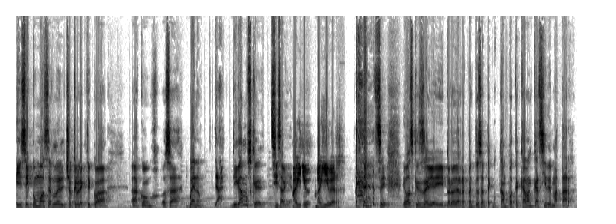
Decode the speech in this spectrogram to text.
y sé cómo hacerle el choque eléctrico a, a Kong. O sea, bueno, ya, digamos que sí sabía. MacGyver. Sí, digamos que sí sabía ahí, pero de repente, o sea, te, Campo, te acaban casi de matar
